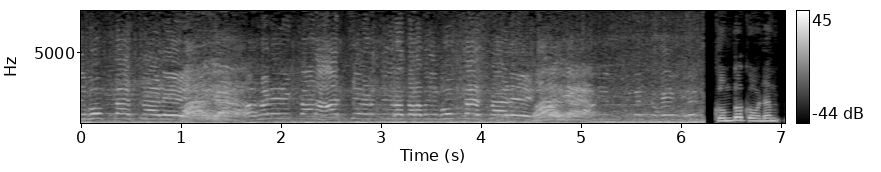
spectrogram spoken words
தளபதி மு க ஸ்டாலின். மகளிருக்கான ஆட்சி நடத்துகிற தளபதி மு க ஸ்டாலின். மகளிர் தொகை உயர்த்தி கும்பகோணம்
